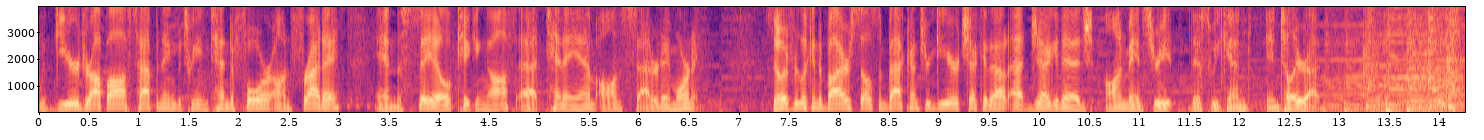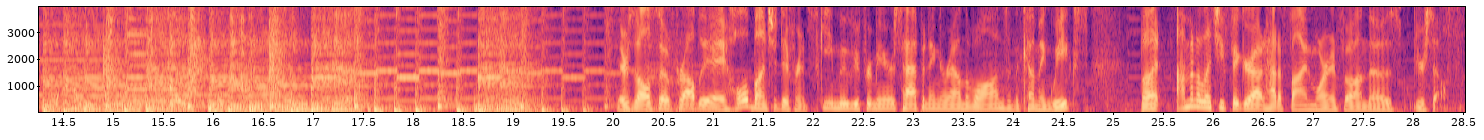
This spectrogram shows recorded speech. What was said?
with gear drop offs happening between 10 to 4 on Friday and the sale kicking off at 10 a.m. on Saturday morning. So if you're looking to buy or sell some backcountry gear, check it out at Jagged Edge on Main Street this weekend in Telluride. There's also probably a whole bunch of different ski movie premieres happening around the Juans in the coming weeks, but I'm going to let you figure out how to find more info on those yourself.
